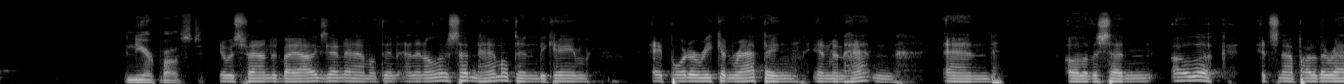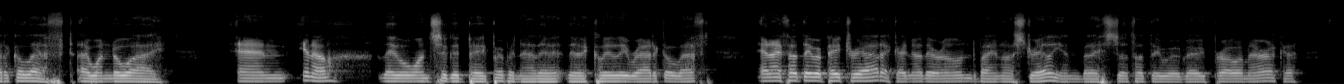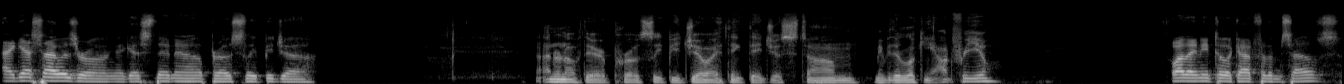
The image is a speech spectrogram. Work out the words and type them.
The New York Post. It was founded by Alexander Hamilton, and then all of a sudden, Hamilton became a Puerto Rican rapping in Manhattan, and all of a sudden, oh look, it's now part of the radical left. I wonder why. And you know, they were once a good paper, but now they're they're clearly radical left. And I thought they were patriotic. I know they're owned by an Australian, but I still thought they were very pro America. I guess I was wrong. I guess they're now pro Sleepy Joe. I don't know if they're pro Sleepy Joe. I think they just um, maybe they're looking out for you. Well, they need to look out for themselves.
